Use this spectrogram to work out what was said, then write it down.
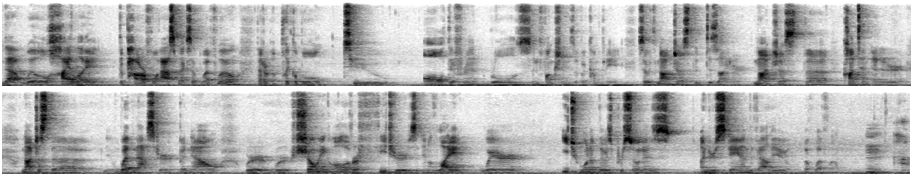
that will highlight the powerful aspects of Webflow that are applicable to all different roles and functions of a company. So it's not just the designer, not just the content editor, not just the webmaster, but now we're, we're showing all of our features in a light where each one of those personas understand the value of Webflow. Mm. Uh-huh.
